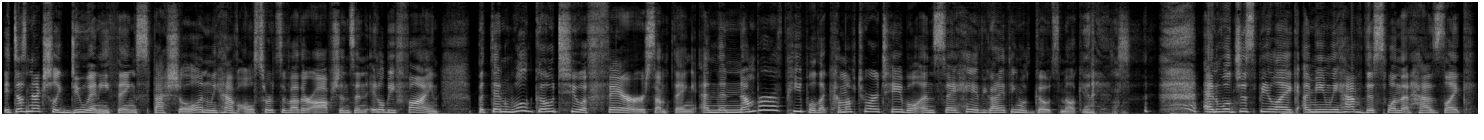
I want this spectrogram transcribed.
it doesn't actually do anything special and we have all sorts of other options and it'll be fine. But then we'll go to a fair or something and the number of people that come up to our table and say, Hey, have you got anything with goat's milk in it? and we'll just be like, I mean, we have this one that has like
